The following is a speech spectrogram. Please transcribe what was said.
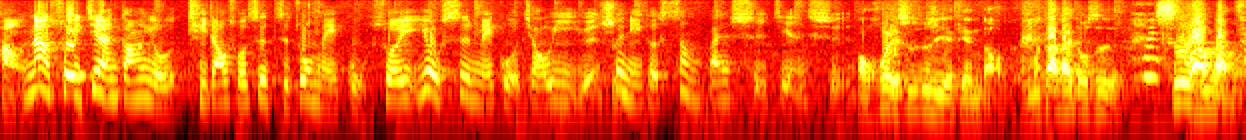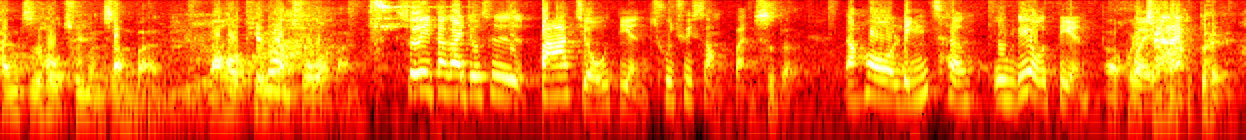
好，那所以既然刚刚有提到说是只做美股，所以又是美股交易员，所以你的上班时间是哦，会是日夜颠倒的。我们大概都是吃完晚餐之后出门上班，然后天亮说晚安。所以大概就是八九点出去上班，是的，然后凌晨五六点呃回家，对。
